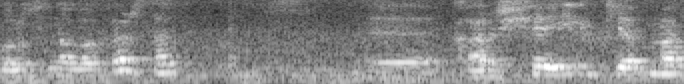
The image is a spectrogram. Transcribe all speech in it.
konusuna bakarsak e, karşıya iyilik yapmak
